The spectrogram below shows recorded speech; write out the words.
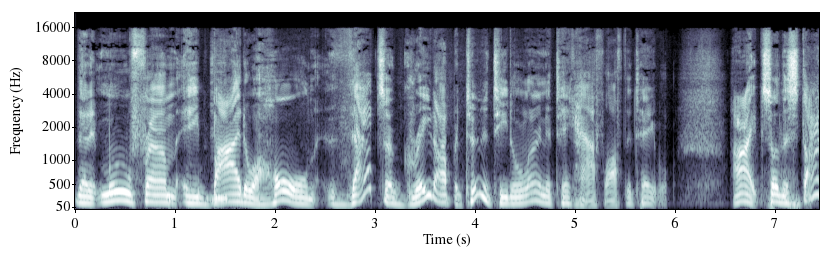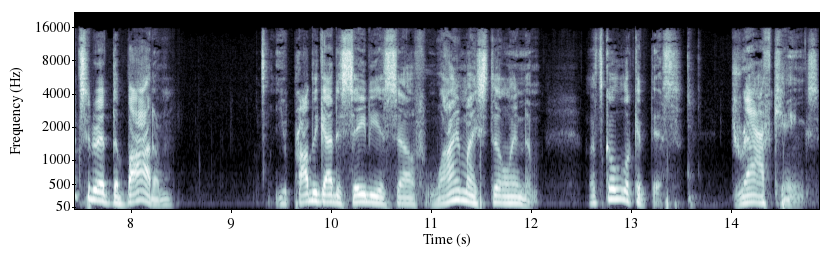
that it moved from a buy to a hold. That's a great opportunity to learn to take half off the table. All right. So the stocks that are at the bottom, you probably got to say to yourself, why am I still in them? Let's go look at this. DraftKings,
